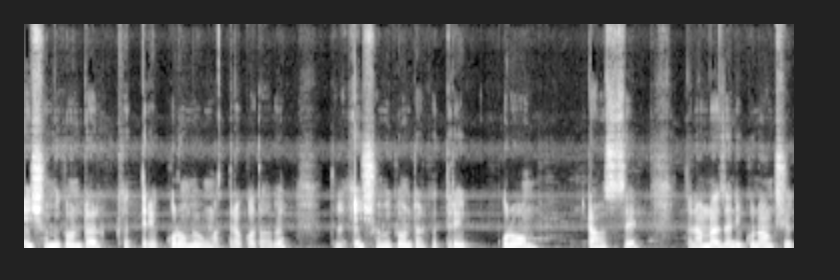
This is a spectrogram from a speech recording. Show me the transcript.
এই সমীকরণটার ক্ষেত্রে ক্রম এবং মাত্রা কত হবে? তাহলে এই সমীকরণটার ক্ষেত্রে ক্রমটা হচ্ছে, তাহলে আমরা জানি কোনো আংশিক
